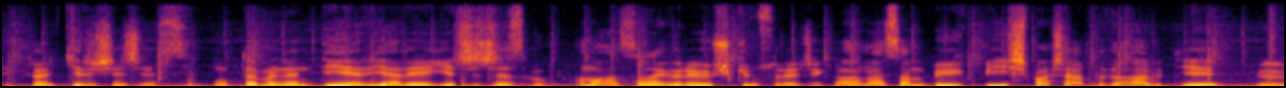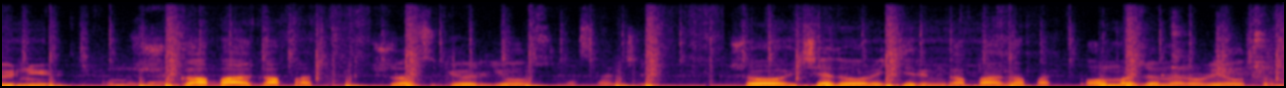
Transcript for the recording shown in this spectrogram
tekrar girişeceğiz. Muhtemelen diğer yarıya geçeceğiz bugün. Ama Hasan'a göre 3 gün sürecek. Şu an Hasan büyük bir iş başardık abi diye övünüyor. Şu kapağı kapat. Şurası gölge olsun Hasan'cığım. Şu içe doğru girin. Kapağı kapat. Olmaz Ömer oraya oturma.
